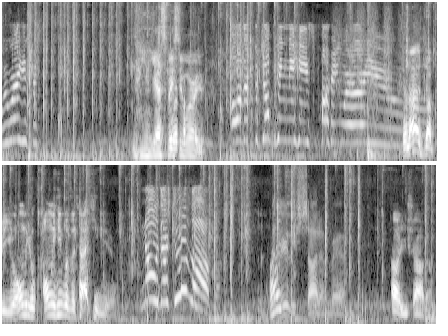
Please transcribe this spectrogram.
Wait, where are you? Space? yeah, Spacey, where are you? Oh, they're jumping me. He's fine. Where are you? They're not jumping you. Only, only he was attacking you. No, there's two of them. I What? literally shot him, bro. Oh, you shot him.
